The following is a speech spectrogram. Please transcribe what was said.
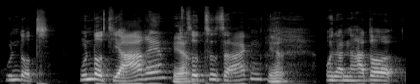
100, 100 Jahre ja. sozusagen. Ja. Und dann hat er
